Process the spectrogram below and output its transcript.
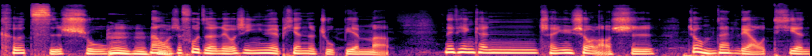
科词书，嗯嗯，那我是负责流行音乐篇的主编嘛。那天跟陈玉秀老师就我们在聊天，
